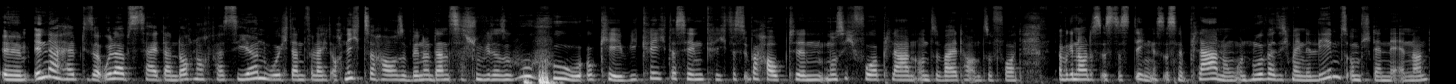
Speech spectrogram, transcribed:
ähm, innerhalb dieser Urlaubszeit dann doch noch passieren, wo ich dann vielleicht auch nicht zu Hause bin und dann ist das schon wieder so, huhu, okay, wie kriege ich das hin? Kriege ich das überhaupt hin? Muss ich vorplanen und so weiter und so fort. Aber genau das ist das Ding. Es ist eine Planung und nur weil sich meine Lebensumstände ändern,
